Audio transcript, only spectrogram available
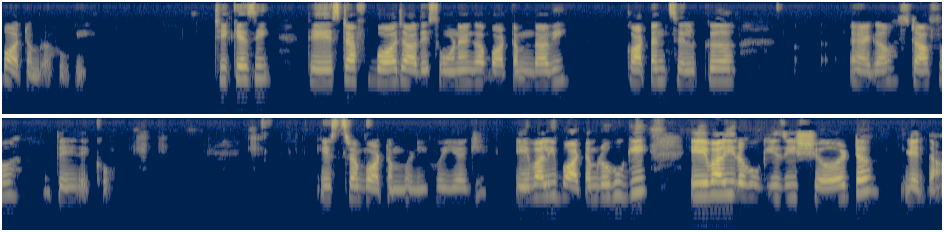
ਬਾਟਮ ਰਹੂਗੀ। ਠੀਕ ਹੈ ਜੀ? ਤੇ ਸਟਫ ਬਹੁਤ ਜ਼ਿਆਦਾ ਸੋਹਣਾ ਹੈਗਾ ਬਾਟਮ ਦਾ ਵੀ। ਕਾਟਨ ਸਿਲਕ ਹੈਗਾ ਸਟਫ ਤੇ ਦੇਖੋ। ਇਸ ਤਰ੍ਹਾਂ ਬਾਟਮ ਬਣੀ ਹੋਈ ਹੈਗੀ। ਇਹ ਵਾਲੀ ਬਾਟਮ ਰਹੂਗੀ ਇਹ ਵਾਲੀ ਰਹੂਗੀ ਜੀ ਸ਼ਰਟ ਇਦਾਂ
